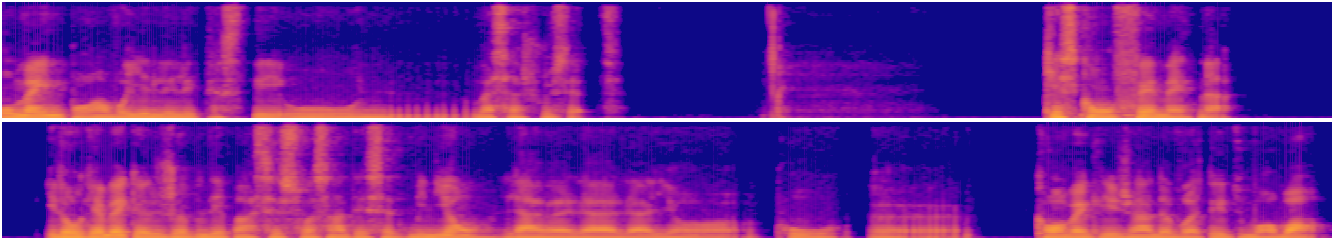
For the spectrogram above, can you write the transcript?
Au Maine pour envoyer de l'électricité au Massachusetts. Qu'est-ce qu'on fait maintenant? Hydro-Québec a déjà dépensé 67 millions pour euh, convaincre les gens de voter du bon bord.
